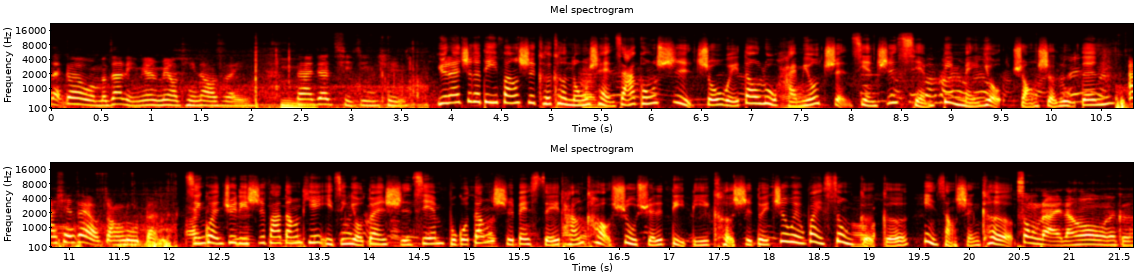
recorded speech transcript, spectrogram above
那个我们在里面没有听到声音，大家就骑进去。原来这个地方是可可农产加工室，周围道路还没有整建之前，并没有装设路灯。啊，现在有装路灯。尽管距离事发当天已经有段时间，不过当时被随堂考数学的弟弟，可是对这位外送哥哥印象深刻。送来，然后那个。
